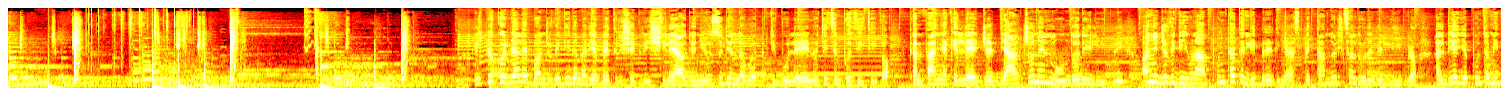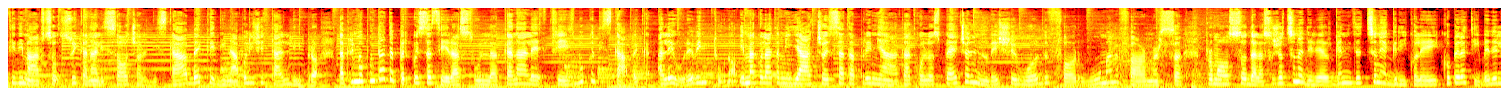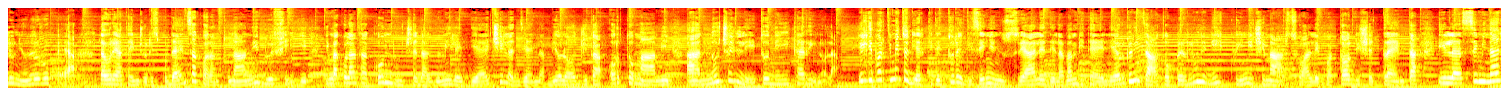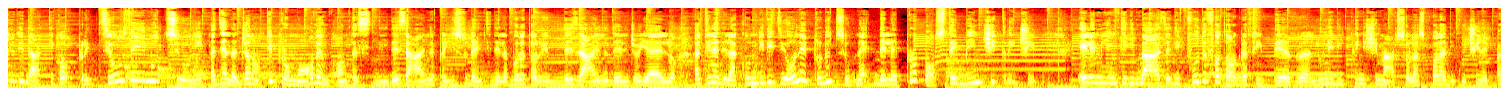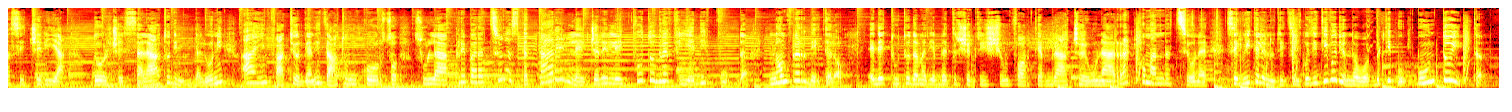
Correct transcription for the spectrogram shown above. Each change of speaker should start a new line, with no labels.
you. Il più cordiale buon giovedì da Maria Beatrice Crisci, le audio news di Onda Web TV, le notizie in positivo. Campagna che legge Viaggio nel mondo dei libri. Ogni giovedì una puntata in libreria aspettando il Salone del Libro. Al via gli appuntamenti di marzo sui canali social di Scabec e di Napoli Città al Libro. La prima puntata è per questa sera sul canale Facebook di Scabec alle ore 21. Immacolata Migliaccio è stata premiata con lo Special Innovation Award for Women Farmers, promosso dall'Associazione delle Organizzazioni organizzazioni agricole e cooperative dell'Unione Europea. Laureata in giurisprudenza, 41 anni, due figli. Immacolata conduce dal 2010 l'azienda biologica Ortomami a Nocelleto di Carinola. Il Dipartimento di Architettura e Disegno Industriale della Vanvitelli ha organizzato per lunedì 15 marzo alle 14.30 il seminario didattico Preziose emozioni. L'azienda Gianotti promuove un contest di design per gli studenti del laboratorio design del gioiello al fine della condivisione revisione e produzione delle proposte vincitrici. Elementi di base di Food Photography per lunedì 15 marzo la scuola di cucina e pasticceria Dolce e Salato di Maddaloni ha infatti organizzato un corso sulla preparazione a scattare e leggere le fotografie di food. Non perdetelo! Ed è tutto da Maria Beatrice Crisci, un forte abbraccio e una raccomandazione. Seguite le notizie in positivo di ondawebtv.it.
